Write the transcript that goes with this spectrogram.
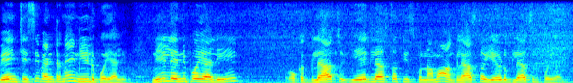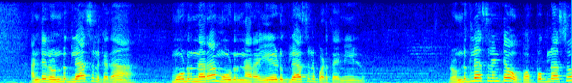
వేయించేసి వెంటనే నీళ్ళు పోయాలి. నీళ్ళు ఎన్ని పోయాలి? ఒక గ్లాసు. ఏ గ్లాస్తో తీసుకున్నామో ఆ గ్లాస్తో ఏడు గ్లాసులు పోయాలి. అంటే రెండు గ్లాసులు కదా? మూడున్నర మూడున్నర ఏడు గ్లాసులు పడతాయి నీళ్ళు రెండు గ్లాసులు అంటే ఓ పప్పు గ్లాసు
